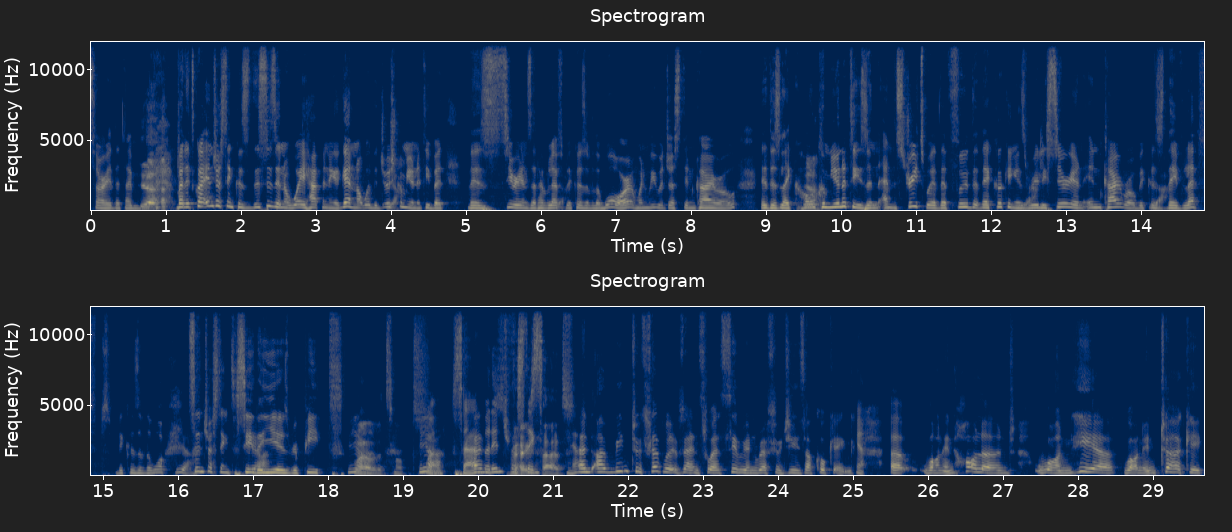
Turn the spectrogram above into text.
Sorry that I'm. Yeah. But it's quite interesting because this is in a way happening again, not with the Jewish Yeah. community, but there's Syrians that have left because of the war. And when we were just in Cairo, there's like whole Yeah. communities and, and streets where the food that they're cooking is Yeah. really Syrian in Cairo because Yeah. they've left because of the war. Yeah. It's interesting to see the years repeat. Yeah. Well, it's not Yeah. Well, sad, And but it's very interesting. sad. Yeah. And I've been to several events where Syrian refugees are cooking. Yeah. Uh, one in Holland, one here, one in Turkey.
